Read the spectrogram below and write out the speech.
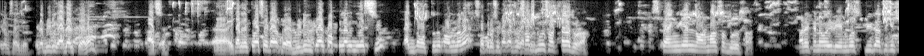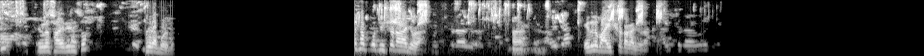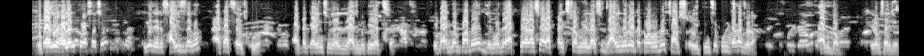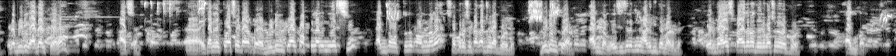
এরকম সাইজের এটা ব্রিডিং অ্যাডাল্ট পেয়ার হ্যাঁ? আচ্ছা। এখানে দেখতে পাচ্ছ এটা ব্রিডিং পেয়ার ককটেল আমি নিয়ে এসেছি। একদম অত্যন্ত কম দামে সতেরোশো টাকা জোড়া সব। দুশো ষাট টাকা জোড়া। স্প্যাঙ্গেল নর্মাল সব দুশো ষাট। আর এখানে ওই রেনবো স্প্লিট আছে কিছু এগুলো সাড়ে তিনশো জোড়া পড়বে। সব পঁচিশশো টাকা জোড়া। হ্যাঁ। এগুলো বাইশশো টাকা জোড়া। এটা যে হল্যান্ড ক্রস আছে। ঠিক আছে? এটা সাইজ দেখো, এক হাত সাইজ পুরো। একটা ক্যারিং সোজা ল্যাজ বেঁকে যাচ্ছে। এটা একদম পাবে, এর মধ্যে এক পেয়ার আছে আর একটা এক্সট্রা মেল আছে। যাই নেবে, এটা তোমার পড়বে চারশো, এই তিনশো কুড়ি টাকা জোড়া। একদম, এরকম সাইজের এটা ব্রিডিং অ্যাডাল্ট পেয়ার হ্যাঁ? আচ্ছা। এখানে দেখতে পাচ্ছ এটা ব্রিডিং পেয়ার ককটেল আমি নিয়ে এসেছি। একদম অত্যন্ত কম দামে, সতেরোশো টাকা জোড়া পড়বে। ব্রিডিং পেয়ার একদম। এই সিজনে তুমি হাড়ি দিতে পারবে। এর বয়স প্রায় ধরো দেড় বছরের ওপর একদম।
